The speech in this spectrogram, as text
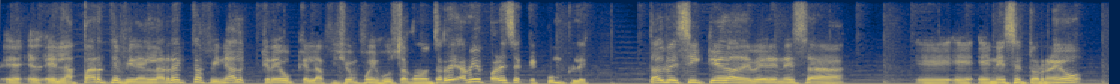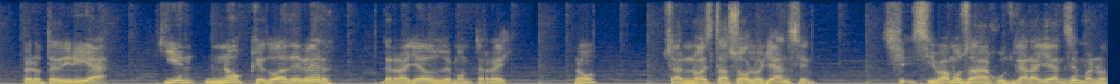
eh, eh, en la parte final, en la recta final, creo que la afición fue injusta con Monterrey. A mí me parece que cumple. Tal vez sí queda de ver en esa en ese torneo, pero te diría quién no quedó a deber de Rayados de Monterrey, ¿no? O sea, no está solo Jansen. Si, vamos a juzgar a Jansen, bueno,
